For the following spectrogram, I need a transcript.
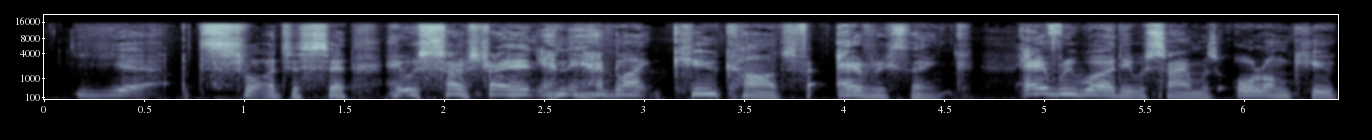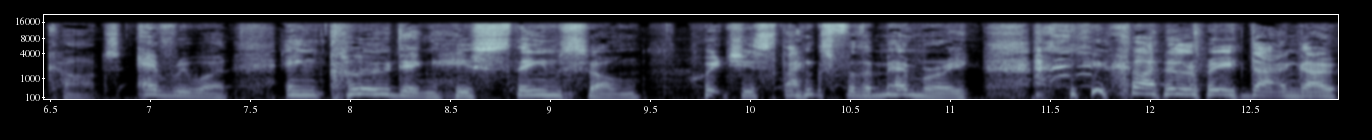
yeah, that's what I just said. It was so strange. And he had like cue cards for everything. Every word he was saying was all on cue cards. Every word, including his theme song, which is Thanks for the Memory. And you kind of read that and go,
